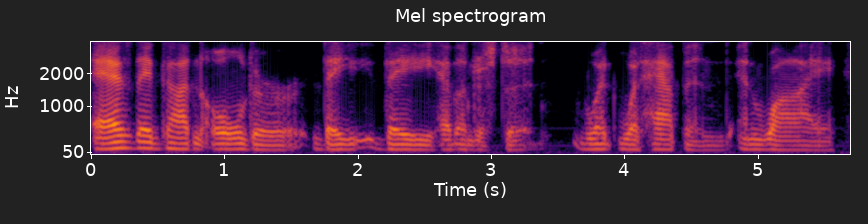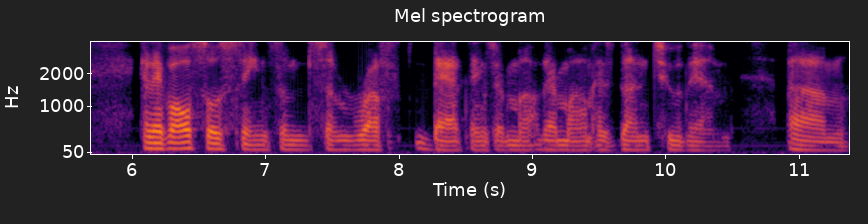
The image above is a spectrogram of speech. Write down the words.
As they've gotten older, they they have understood what what happened and why, and they've also seen some some rough bad things their mom their mom has done to them, um,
